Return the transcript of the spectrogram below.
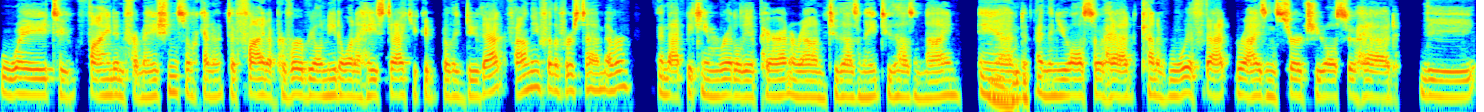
way to find information. So kind of to find a proverbial needle in a haystack you could really do that finally for the first time ever and that became readily apparent around 2008 2009 and mm-hmm. and then you also had kind of with that rise in search you also had the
